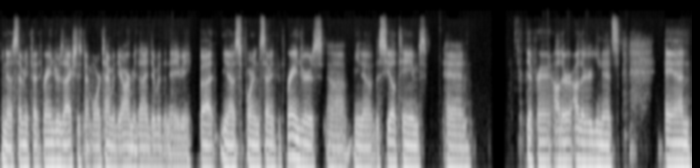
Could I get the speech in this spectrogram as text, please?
you know 75th Rangers. I actually spent more time with the Army than I did with the Navy, but you know supporting 75th Rangers, uh, you know the SEAL teams and different other other units. And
